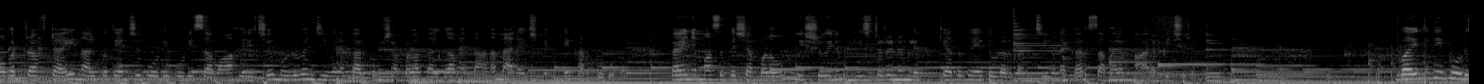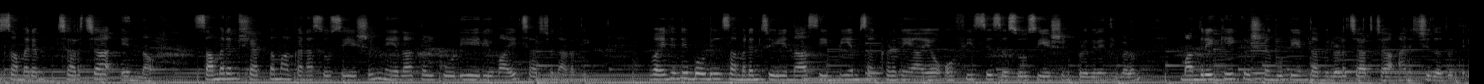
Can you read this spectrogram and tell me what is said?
ഓവർ ഡ്രാഫ്റ്റായി നാൽപ്പത്തിയഞ്ച് കോടി കൂടി സമാഹരിച്ച് മുഴുവൻ ജീവനക്കാർക്കും ശമ്പളം നൽകാമെന്നാണ് മാനേജ്മെന്റിന്റെ കണക്കുകൂട്ടൽ. കഴിഞ്ഞ മാസത്തെ ശമ്പളവും വിഷുവിനും ഈസ്റ്ററിനും ലഭിക്കാത്തതിനെ തുടർന്ന് ജീവനക്കാർ സമരം ആരംഭിച്ചിരുന്നു. വൈദ്യുതി ബോർഡ് സമരം ചർച്ച എന്ന. സമരം ശക്തമാക്കാൻ അസോസിയേഷൻ നേതാക്കൾ കോടിയേരിയുമായി ചർച്ച നടത്തി. വൈദ്യുതി ബോർഡിൽ സമരം ചെയ്യുന്ന സി പി എം സംഘടനയായ ഓഫീസേഴ്സ് അസോസിയേഷൻ പ്രതിനിധികളും മന്ത്രി കെ കൃഷ്ണൻകുട്ടിയും തമ്മിലുള്ള ചർച്ച അനിശ്ചിതത്വത്തിൽ.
